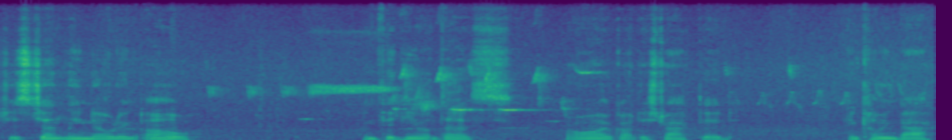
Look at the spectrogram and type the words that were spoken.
Just gently noting, oh, I'm thinking about this. Oh, I've got distracted. And coming back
